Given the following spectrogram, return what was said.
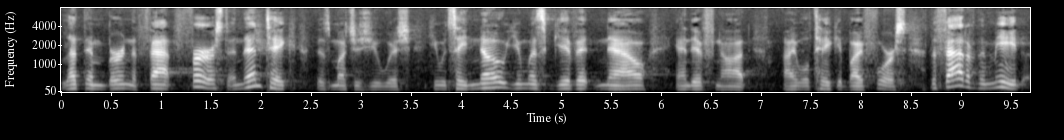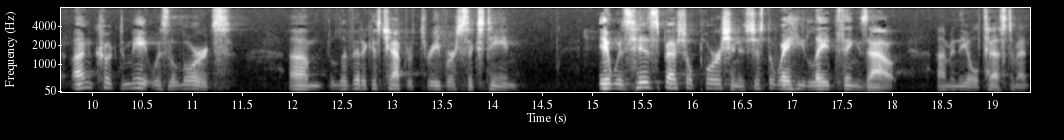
Let them burn the fat first, and then take as much as you wish, he would say, No, you must give it now, and if not, I will take it by force. The fat of the meat, uncooked meat, was the Lord's. Um, Leviticus chapter 3, verse 16. It was his special portion. It's just the way he laid things out um, in the Old Testament.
